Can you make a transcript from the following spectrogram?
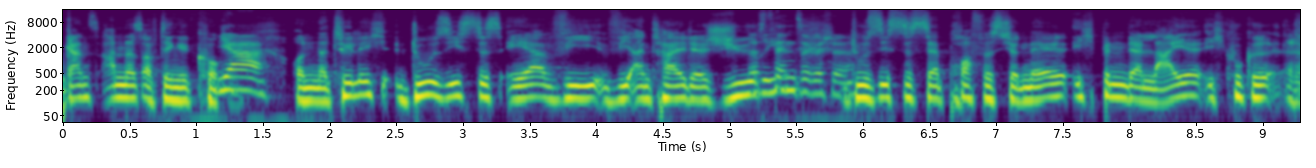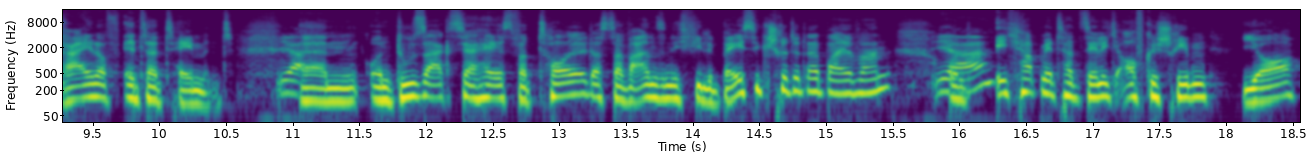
ganz anders auf Dinge gucken. Ja. Und natürlich, du siehst es eher wie, wie ein Teil der Jury. Das Tänzerische. Du siehst es sehr professionell. Ich bin der Laie. Ich gucke rein auf Entertainment. Ja. Ähm, und du sagst ja, hey, es war toll, dass da wahnsinnig viele Basic-Schritte dabei waren. Ja. Und ich habe mir tatsächlich aufgeschrieben, ja,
